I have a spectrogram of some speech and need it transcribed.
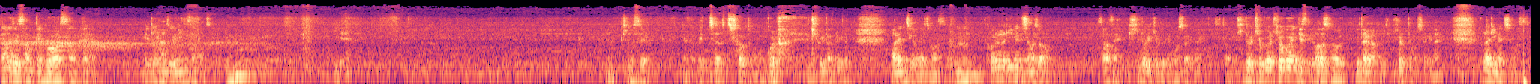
73.5割3点平均82.3うん？いいえ。気のせい。なんかめっちゃシャウトの声が聞こえたんだけど。アレンジがお願いします。うん。これはリベンジしましょう。すいません。ひどい曲で申し訳ない。ちょっとひどい曲は曲はいいんですけど私の歌がひどくて申し訳ない。これはリベンジします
